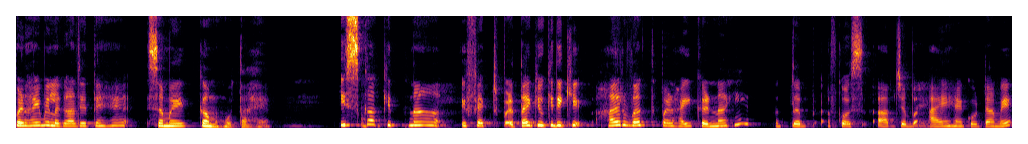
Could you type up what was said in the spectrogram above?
पढ़ाई में लगा देते हैं समय कम होता है। इसका कितना इफ़ेक्ट पड़ता है? क्योंकि देखिए हर वक्त पढ़ाई करना ही मतलब ऑफ़ कोर्स आप जब आए हैं कोटा में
